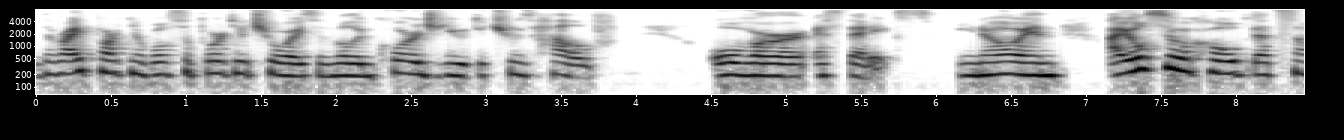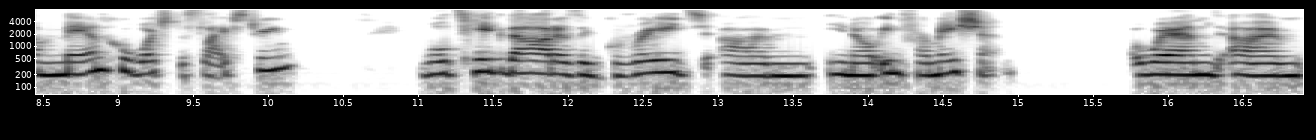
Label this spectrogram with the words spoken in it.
The right partner will support your choice and will encourage you to choose health over aesthetics, you know. And I also hope that some men who watch this live stream will take that as a great, um, you know, information when um,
